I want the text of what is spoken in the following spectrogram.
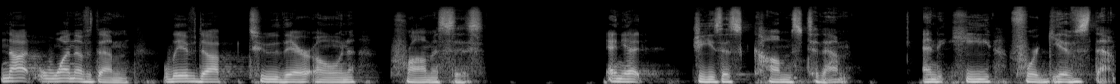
not one of them lived up to their own promises. And yet, Jesus comes to them and he forgives them.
